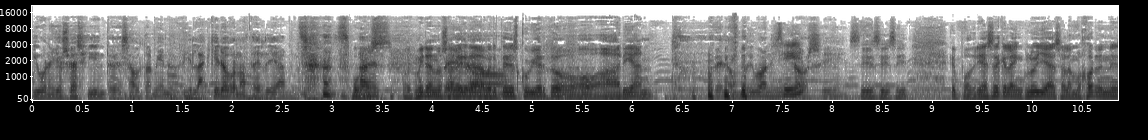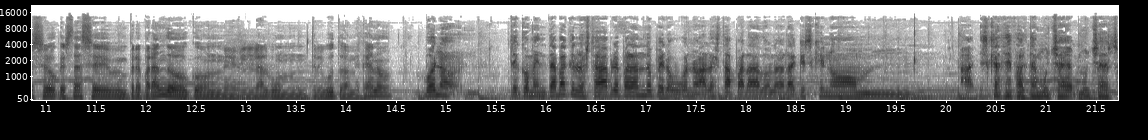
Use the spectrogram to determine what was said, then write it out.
y bueno, yo soy así interesado también, es decir, la quiero conocer ya. Pues, pues mira, nos Pero- alegra haberte descubierto a Arián. Pero muy bonito, sí. Sí, sí, sí. Eh, podría ser que la incluyas a lo mejor en eso que estás eh, preparando con el álbum tributo a Mecano. Bueno, te comentaba que lo estaba preparando, pero bueno, ahora está parado. La verdad que es que no. mm, ah, Es que hace falta mucha, muchas,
